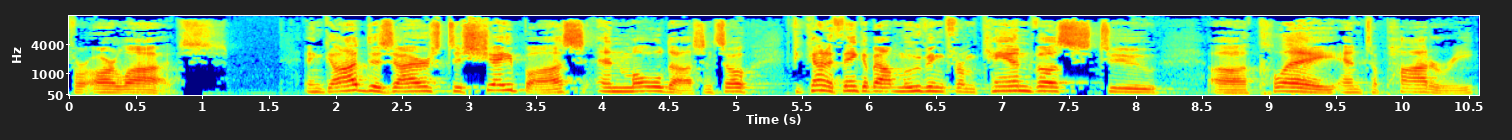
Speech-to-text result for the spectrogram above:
for our lives. And God desires to shape us and mold us. And so, if you kind of think about moving from canvas to uh, clay and to pottery,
